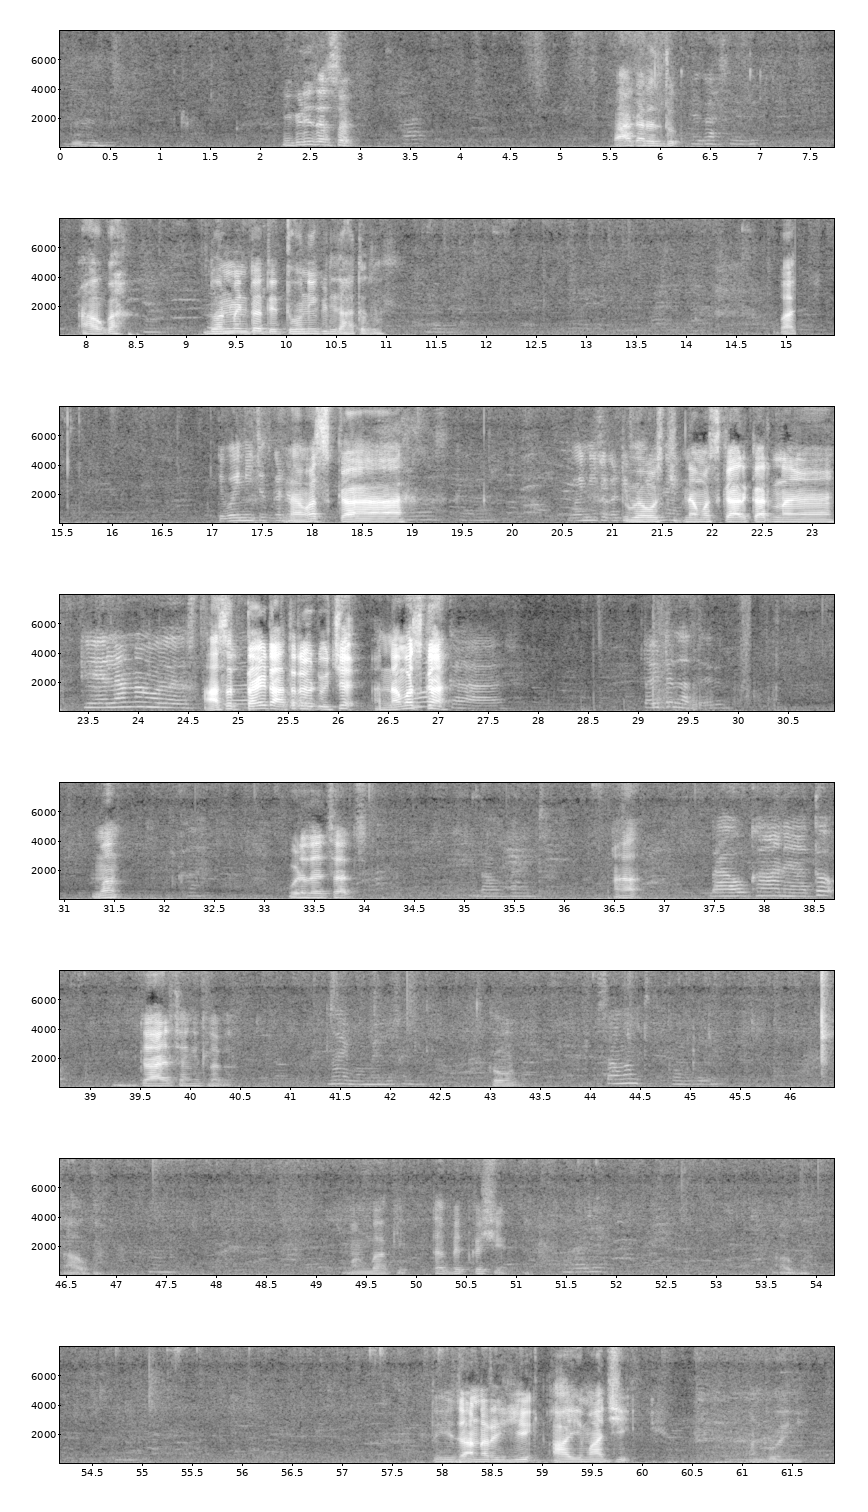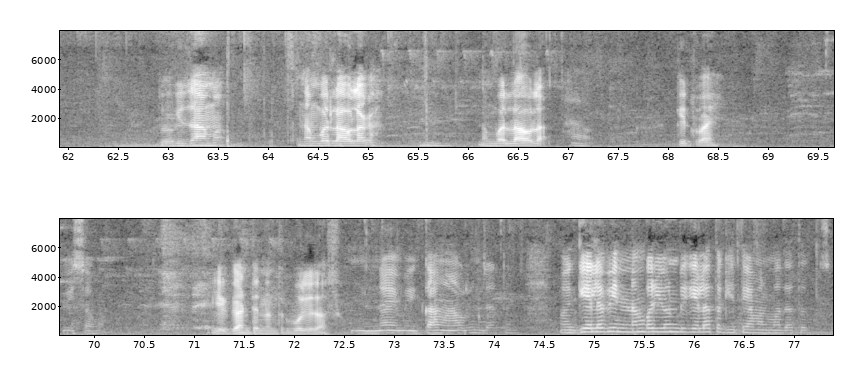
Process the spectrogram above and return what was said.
इकडे जर सर. काय करेल तू? हो का? दोन मिनिटं ते दोन इकडे राहतो तू. नमस्कार. व्यवस्थित नमस्कार कर ना. केला ना असं टाईट हातात विचे नमस्कार. मग? कुठं जायचं आज? हा. दवाखान्यात. काय सांगितलं का? नाही मम्मीला सांगितलं. कोण? सांगा फोन करून. हो का? मग बाकी तब्येत कशी आहे? बरी हो का? ही. जाणार आहे ही आई माझी आणि रोहिणी. दोघी जा मग. नंबर लावला का? नंबर लावला. किती वाय विसावा. एक घंट्यानंतर बोलेल असं. नाही मी काम आवरून जातो. मग गेलं बी नंबर येऊन बी गेला तर घेते आम्हाला मदतच.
